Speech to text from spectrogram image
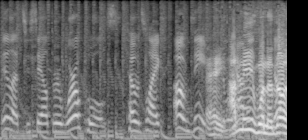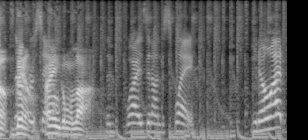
It lets you sail through whirlpools. Toad's like, oh, neat. Hey, I need one of "Nope, them. it's not Them. for sale." I ain't gonna lie. Then why is it on display? You know what?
